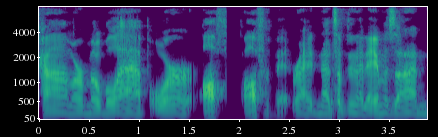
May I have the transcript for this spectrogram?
.com or mobile app or off off of it, right? And that's something that Amazon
